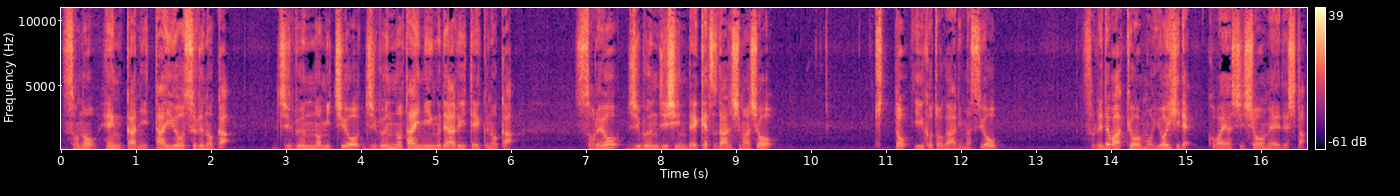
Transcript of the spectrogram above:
その変化に対応するのか自分の道を自分のタイミングで歩いていくのかそれを自分自身で決断しましょう。きっといいことがありますよ。それでは今日も良い日で小林照明でした。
